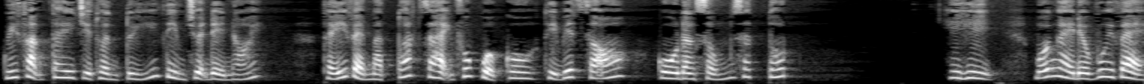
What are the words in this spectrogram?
Quý Phạm Tây chỉ thuần túy tìm chuyện để nói. Thấy vẻ mặt toát ra hạnh phúc của cô thì biết rõ cô đang sống rất tốt. Hi hi, mỗi ngày đều vui vẻ,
